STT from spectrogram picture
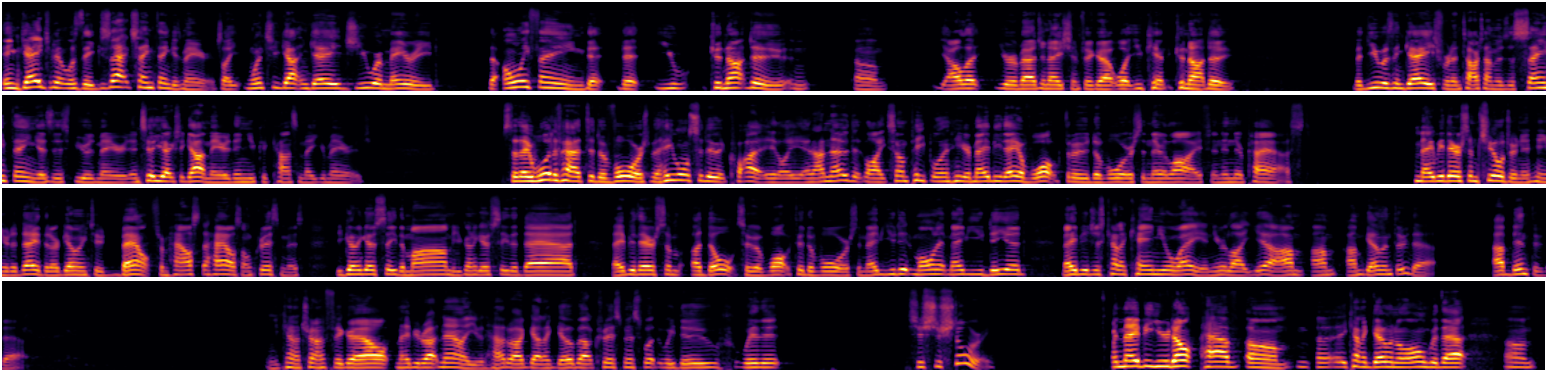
engagement was the exact same thing as marriage. Like once you got engaged, you were married. The only thing that, that you could not do, and um, I'll let your imagination figure out what you can, could not do but you was engaged for an entire time. It was the same thing as if you was married. Until you actually got married, then you could consummate your marriage. So they would have had to divorce, but he wants to do it quietly. And I know that like some people in here, maybe they have walked through divorce in their life and in their past. Maybe there are some children in here today that are going to bounce from house to house on Christmas. You're going to go see the mom, you're going to go see the dad. Maybe there's some adults who have walked through divorce, and maybe you didn't want it, maybe you did, Maybe it just kind of came your way and you're like, yeah, I'm, I'm, I'm going through that. I've been through that. And you kind of try and figure out, maybe right now even, how do I got to go about Christmas? What do we do with it? It's just your story. And maybe you don't have um, uh, kind of going along with that. Um,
